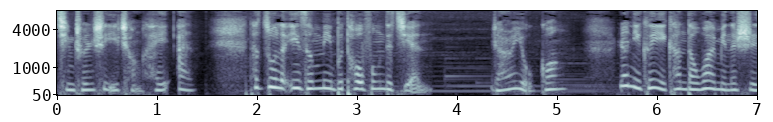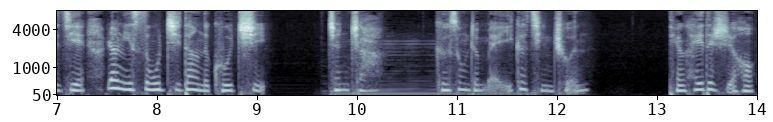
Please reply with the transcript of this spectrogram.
青春是一场黑暗，它做了一层密不透风的茧。然而有光，让你可以看到外面的世界，让你肆无忌惮的哭泣、挣扎，歌颂着每一个青春。天黑的时候，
